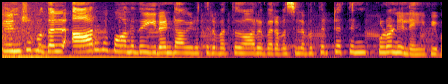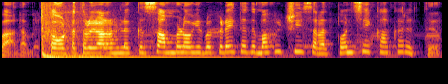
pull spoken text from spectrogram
இன்று முதல் ஆரம்பமானது இரண்டாயிரத்தி இருபத்தி ஆறு வரவு செலவு திட்டத்தின் குழுநிலை விவாதம். தோட்ட தொழிலாளர்களுக்கு சம்பள உயர்வு கிடைத்தது மகிழ்ச்சி. சரத் பொன்சேகா கருத்து.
